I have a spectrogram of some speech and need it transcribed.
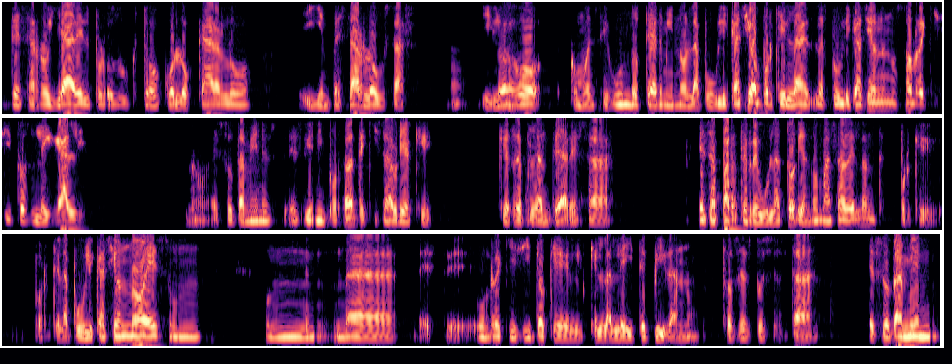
desarrollar el producto, colocarlo y empezarlo a usar, ¿no? Y luego, como en segundo término, la publicación, porque las publicaciones no son requisitos legales. ¿no? Eso también es, es bien importante, quizá habría que, que replantear esa, esa parte regulatoria, ¿no? Más adelante, porque, porque la publicación no es un, un, una, este, un requisito que, el, que la ley te pida, ¿no? Entonces, pues está, eso también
